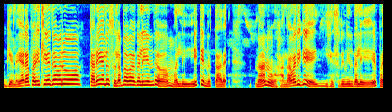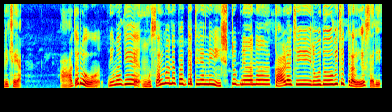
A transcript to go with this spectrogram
ಗೆಳೆಯರ ಪರಿಚಯದವರು ಕರೆಯಲು ಸುಲಭವಾಗಲಿ ಎಂದು ಮಲ್ಲಿಕ್ ಎನ್ನುತ್ತಾರೆ ನಾನು ಹಲವರಿಗೆ ಈ ಹೆಸರಿನಿಂದಲೇ ಪರಿಚಯ. ಆದರೂ ನಿಮಗೆ ಮುಸಲ್ಮಾನ ಪದ್ಧತಿಯಲ್ಲಿ ಇಷ್ಟು ಜ್ಞಾನ, ಕಾಳಜಿ ಇರುವುದು ವಿಚಿತ್ರವೇ ಸರಿ,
